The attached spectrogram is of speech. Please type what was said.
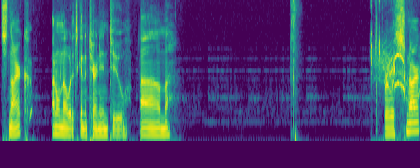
Snark. I don't know what it's going to turn into. Um. Throw a snark.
